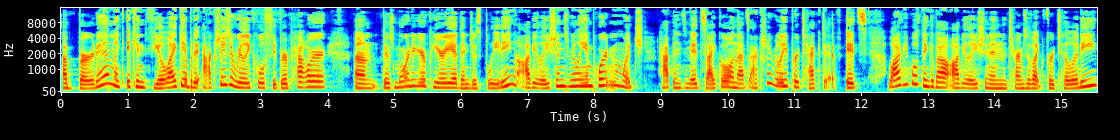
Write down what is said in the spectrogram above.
a burden. Like it can feel like it, but it actually is a really cool superpower. Um, there's more to your period than just bleeding. Ovulation's really important, which happens mid-cycle, and that's actually really protective. It's a lot of people think about ovulation in the terms of like fertility,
